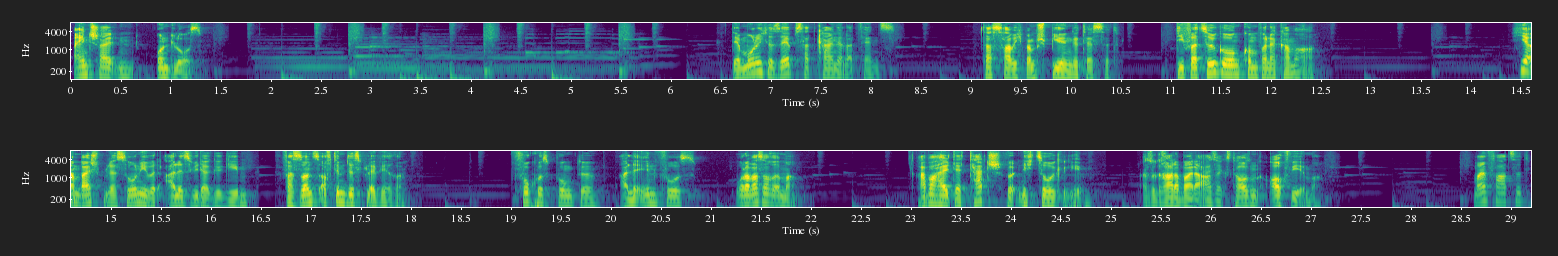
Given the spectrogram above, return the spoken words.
Einschalten und los. Der Monitor selbst hat keine Latenz. Das habe ich beim Spielen getestet. Die Verzögerung kommt von der Kamera. Hier am Beispiel der Sony wird alles wiedergegeben, was sonst auf dem Display wäre. Fokuspunkte, alle Infos oder was auch immer. Aber halt der Touch wird nicht zurückgegeben. Also gerade bei der A6000 auch wie immer. Mein Fazit,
